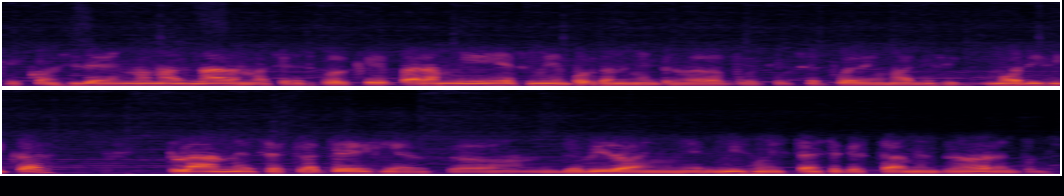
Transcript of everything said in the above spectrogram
que consideren no más nada más es porque para mí es muy importante mi entrenador porque se pueden modificar planes, estrategias uh, debido en el mismo instancia que está mi entrenador entonces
